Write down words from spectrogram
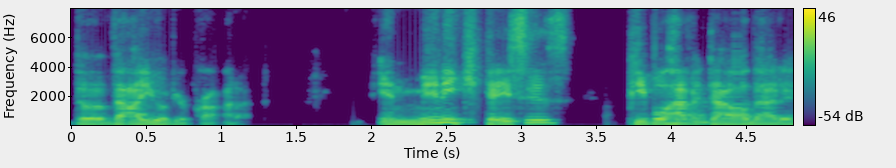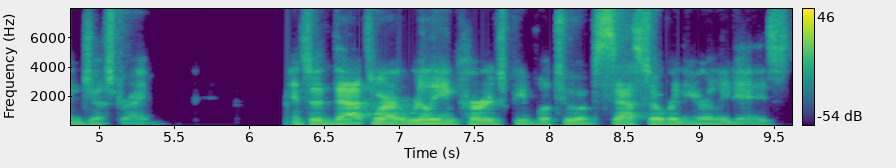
the value of your product. In many cases, people haven't dialed that in just right. And so that's where I really encourage people to obsess over in the early days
